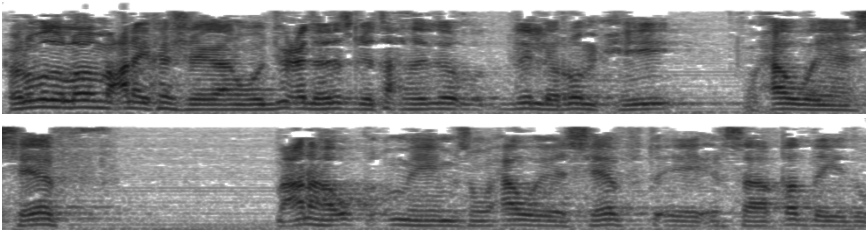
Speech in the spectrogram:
culamadu laba macnay ka sheegaan. Wajucila risqi taxta dili rumxi waxaa weeya seef. Macnaha umuhiimsan waxaa weeye seef irsaaqadaydu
